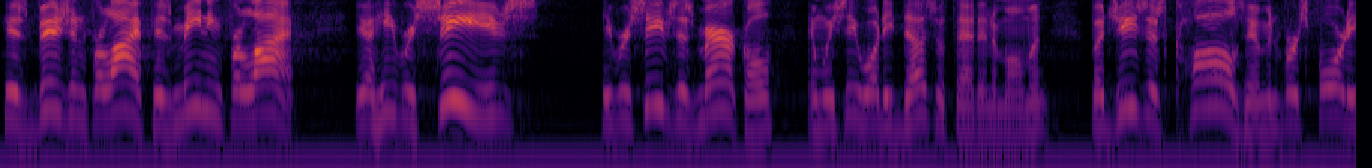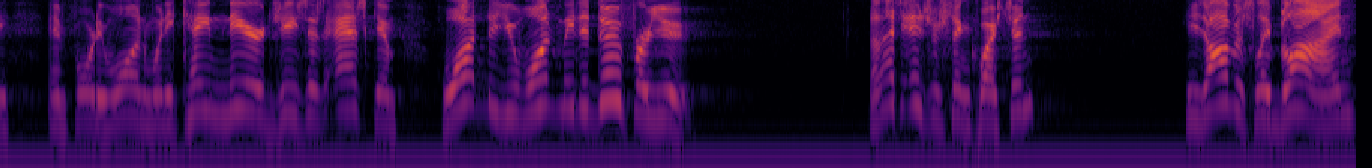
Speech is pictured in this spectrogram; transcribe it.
his vision for life, his meaning for life. You know, he receives he receives his miracle and we see what he does with that in a moment. But Jesus calls him in verse 40 and 41. When he came near, Jesus asked him, What do you want me to do for you? Now that's an interesting question. He's obviously blind.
